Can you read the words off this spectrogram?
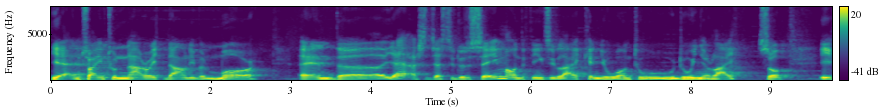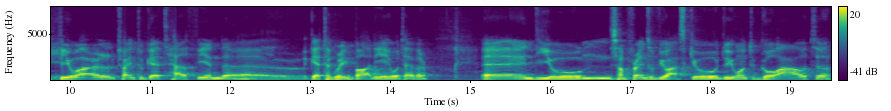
yeah I'm trying to narrow it down even more and uh, yeah I suggest you do the same on the things you like and you want to do in your life. So if you are trying to get healthy and uh, get a great body whatever and you um, some friends of you ask you do you want to go out uh,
